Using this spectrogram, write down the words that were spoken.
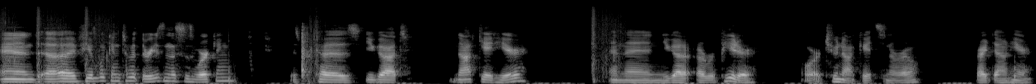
And uh, if you look into it, the reason this is working is because you got NOT gate here, and then you got a repeater, or two NOT gates in a row, right down here.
